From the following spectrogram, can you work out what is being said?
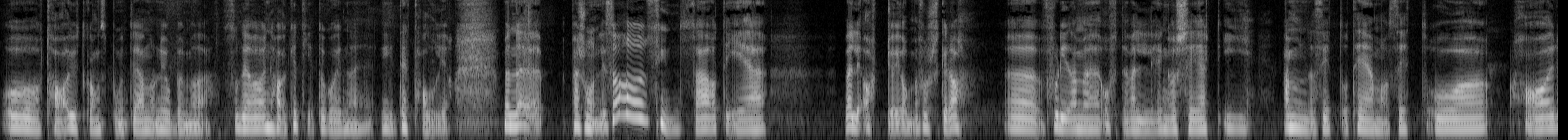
og ta utgangspunkt i når han jobber med det. Så det, han har ikke tid til å gå inn i detaljer. Men eh, personlig så syns jeg at det er veldig artig å jobbe med forskere. Eh, fordi de er ofte veldig engasjert i emnet sitt og temaet sitt, og har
